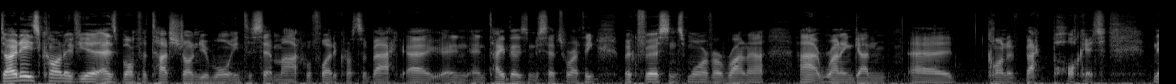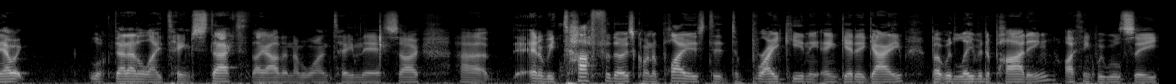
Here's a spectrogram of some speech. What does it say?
Doedee's kind of your, as Bonfa touched on, your more intercept mark will float across the back uh, and, and take those intercepts. Where I think McPherson's more of a runner, uh, running gun uh, kind of back pocket. Now it look, that Adelaide team's stacked. They are the number one team there. So uh, it'll be tough for those kind of players to, to break in and get a game. But with Lever departing, I think we will see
